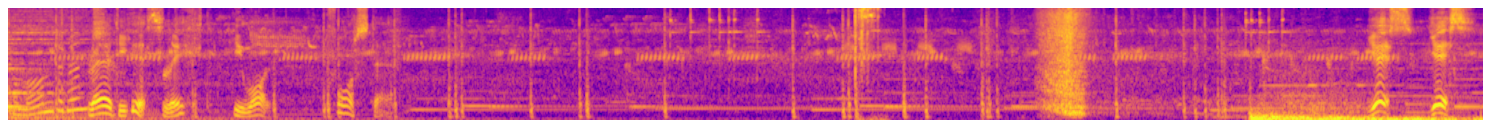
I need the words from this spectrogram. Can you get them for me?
Commandment. Ready. Yes. Recht. I wall. Voorster. Yes. Yes.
